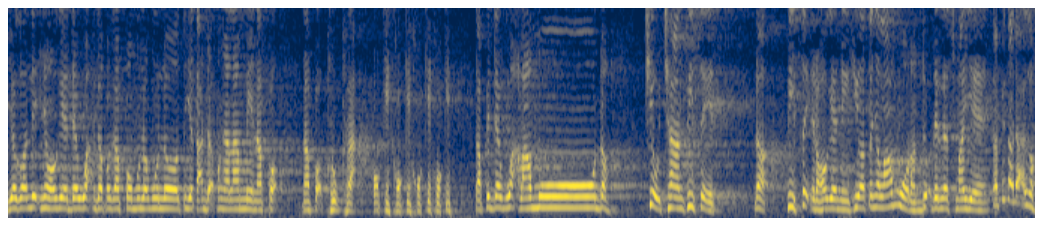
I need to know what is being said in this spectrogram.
Ya galiknya orang dia buat gapo-gapo mula-mula tu dia tak ada pengalaman nampak nampak kruk krak okey okey okey okey tapi dia buat lama dah. Ciu chan piset dah piset dah orang ni. Kira tanya lama dah duduk dalam semaya. Tapi tak ada ke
